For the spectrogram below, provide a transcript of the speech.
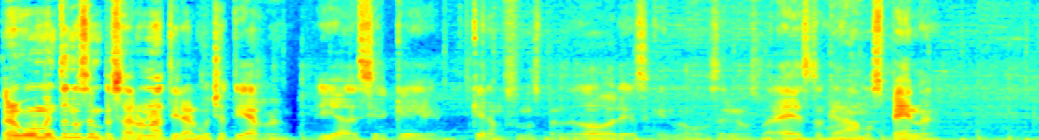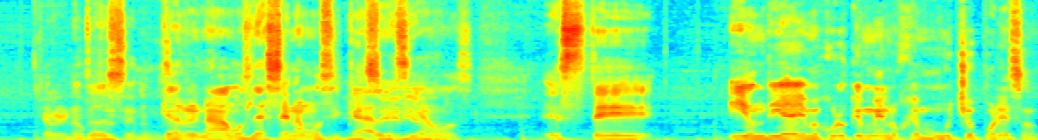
Pero en algún momento nos empezaron a tirar mucha tierra y a decir que, que éramos unos perdedores, que no servíamos para esto, que dábamos pena. Que arruinamos Entonces, la escena que musical. arruinábamos la escena musical, decíamos. Este. Y un día yo me acuerdo que me enojé mucho por eso.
